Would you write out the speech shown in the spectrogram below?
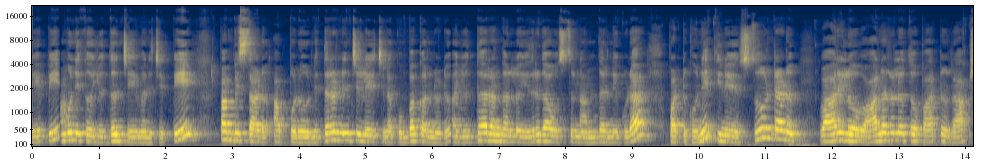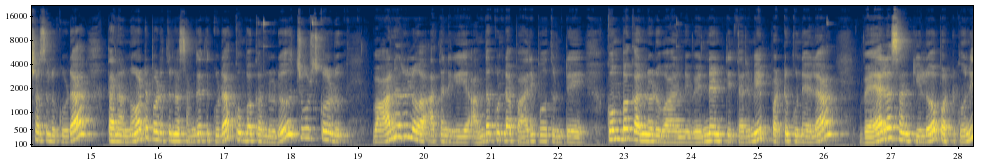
లేపి అమునితో యుద్ధం చేయమని చెప్పి పంపిస్తాడు. అప్పుడు నిద్ర నుంచి లేచిన కుంభకర్ణుడు ఆ యుద్ధ రంగంలో ఎదురుగా వస్తున్న అందరినీ కూడా పట్టుకొని తినేస్తూ ఉంటాడు. వారిలో వానరులతో పాటు రాక్షసులు కూడా తన నోట పడుతున్న సంగతి కూడా కుంభకర్ణుడు చూసుకోడు. వానరులు అతనికి అందకుండా పారిపోతుంటే కుంభకర్ణుడు వారిని వెన్నంటి తరిమి పట్టుకునేలా వేల సంఖ్యలో పట్టుకొని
